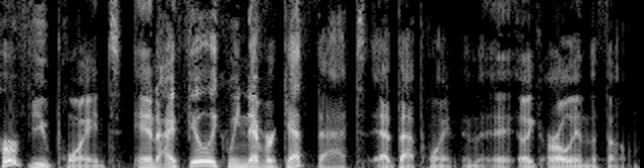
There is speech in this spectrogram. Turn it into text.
her viewpoint, and I feel like we never get that at that point, in the, eh, like early in the film.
